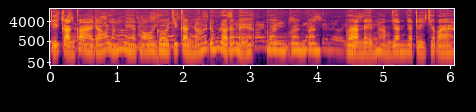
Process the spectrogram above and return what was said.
chỉ cần có ai đó lắng nghe thôi. Cô chỉ cần nói, đúng rồi đó mẹ. Vâng, vâng, vâng. Và niệm hồng danh gia trì cho bà.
